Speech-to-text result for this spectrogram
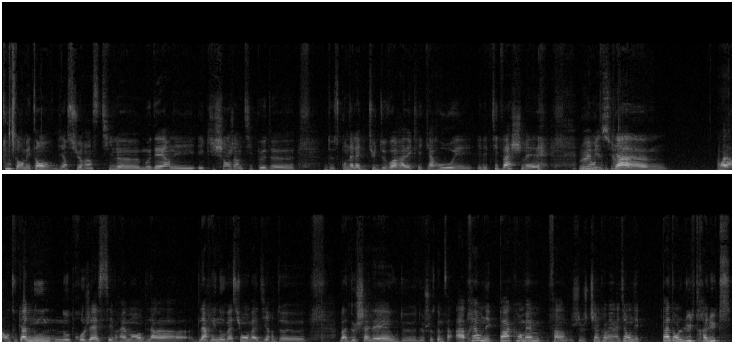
tout en mettant bien sûr un style moderne et, qui change un petit peu de, de ce qu'on a l'habitude de voir avec les carreaux et, les petites vaches. Mais, mais en tout cas, euh, voilà, en tout cas, nous, nos projets, c'est vraiment de la, de la rénovation, on va dire, de, bah, de chalets ou de, choses comme ça. Après, on n'est pas quand même, enfin, je, tiens quand même à dire, on n'est pas dans l'ultra luxe.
